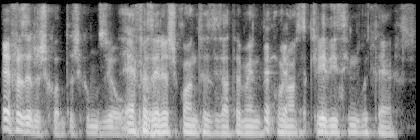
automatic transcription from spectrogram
É fazer as contas, como dizia o É fazer as contas exatamente com o nosso queridíssimo Guterres.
